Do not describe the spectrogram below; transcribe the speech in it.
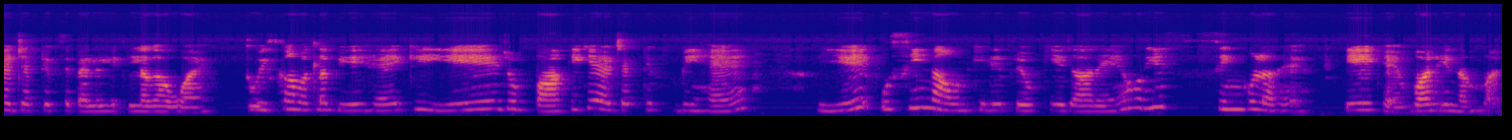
एडजेक्टिव से पहले लगा हुआ है। तो इसका मतलब ये है कि ये जो बाकी के एडजेक्टिव भी हैं, ये उसी नाउन के लिए प्रयोग किए जा रहे हैं और ये सिंगुलर है, एक है वन इन नंबर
